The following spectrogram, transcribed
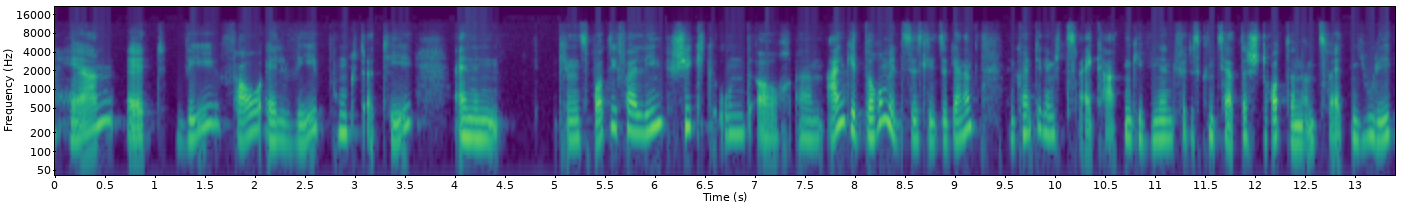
herrn.wvlw.at einen einen Spotify-Link schickt und auch ähm, angebt, warum ihr dieses Lied so gerne habt, dann könnt ihr nämlich zwei Karten gewinnen für das Konzert der Strottern am 2. Juli.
